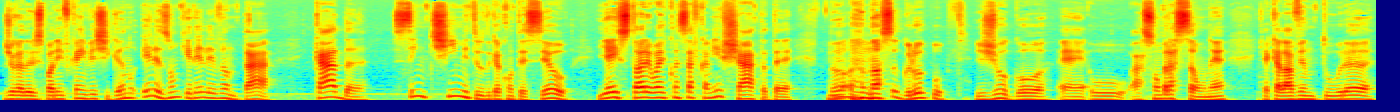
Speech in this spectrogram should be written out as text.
os jogadores podem ficar investigando, eles vão querer levantar cada centímetro do que aconteceu e a história vai começar a ficar meio chata até. No, uhum. Nosso grupo jogou é, o Assombração, né? Que é aquela aventura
